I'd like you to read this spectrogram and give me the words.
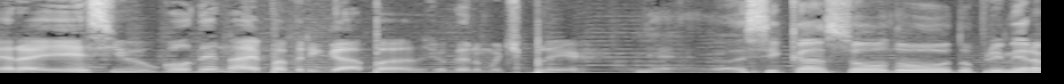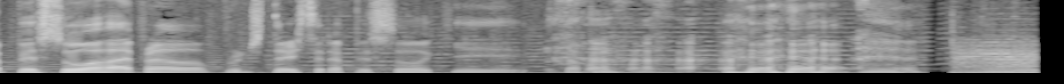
Era esse e o GoldenEye pra brigar pra, jogando multiplayer. Se cansou do, do primeira pessoa, vai pra, pro de terceira pessoa que tá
